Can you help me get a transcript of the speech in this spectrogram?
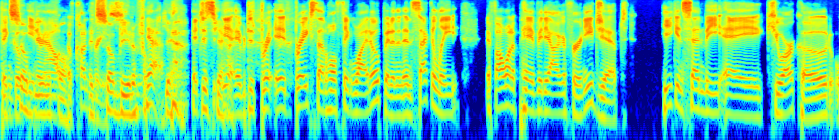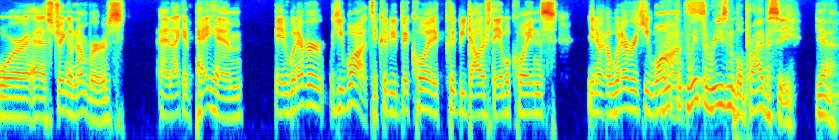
that it's can go so in and out of countries. It's so beautiful. Yeah, yeah. It just, yeah, yeah it just it breaks that whole thing wide open. And then secondly, if I want to pay a videographer in Egypt, he can send me a QR code or a string of numbers, and I can pay him in whatever he wants. It could be Bitcoin, it could be dollar stable coins, you know, whatever he wants. With, with reasonable privacy. Yeah.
